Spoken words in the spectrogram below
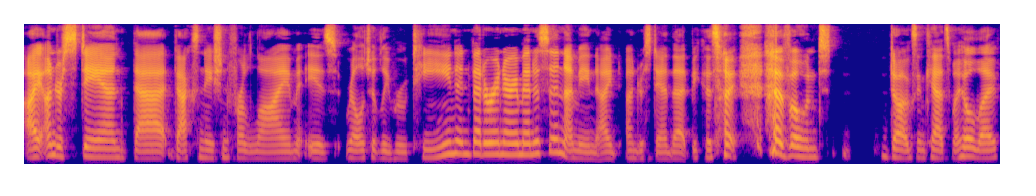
I understand that vaccination for Lyme is relatively routine in veterinary medicine. I mean, I understand that because I have owned dogs and cats my whole life,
